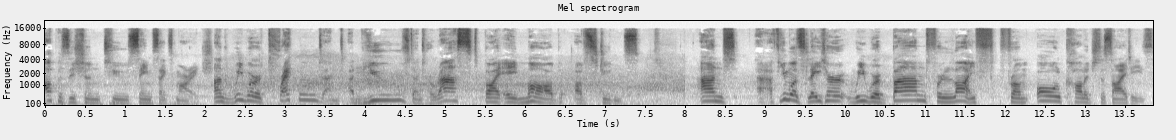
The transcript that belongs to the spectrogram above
opposition to same sex marriage. And we were threatened and mm-hmm. abused and harassed by a mob of students. And a few months later, we were banned for life from all college societies.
